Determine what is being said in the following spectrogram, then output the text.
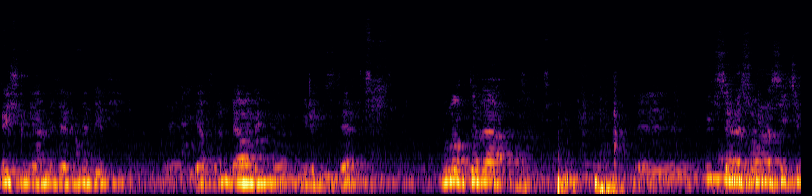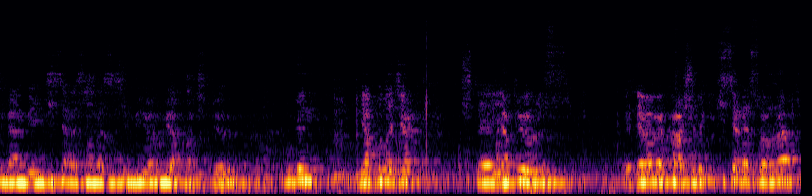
5 milyarın üzerinde bir e, yatırım devam ediyor ilimizde. Bu noktada 3 sene sonrası için ben bir 2 sene sonrası için bir yorum yapmak istiyorum. Bugün yapılacak işte yapıyoruz e, dememe karşılık 2 sene sonra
